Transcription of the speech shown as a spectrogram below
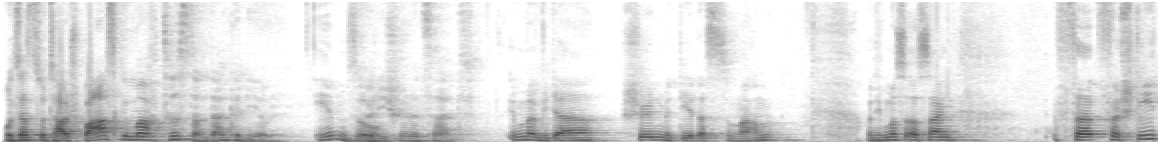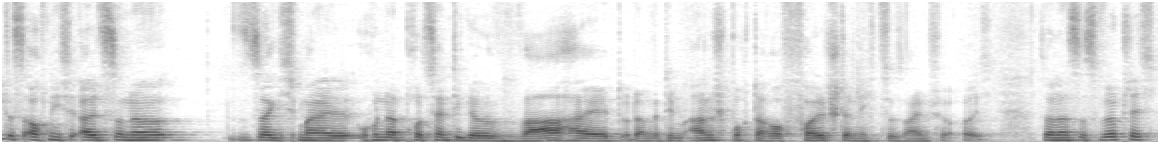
Uns hat es total Spaß gemacht. Tristan, danke dir. Ebenso. Für die schöne Zeit. Immer wieder schön mit dir das zu machen. Und ich muss auch sagen, ver versteht es auch nicht als so eine, sage ich mal, hundertprozentige Wahrheit oder mit dem Anspruch darauf, vollständig zu sein für euch. Sondern es ist wirklich,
